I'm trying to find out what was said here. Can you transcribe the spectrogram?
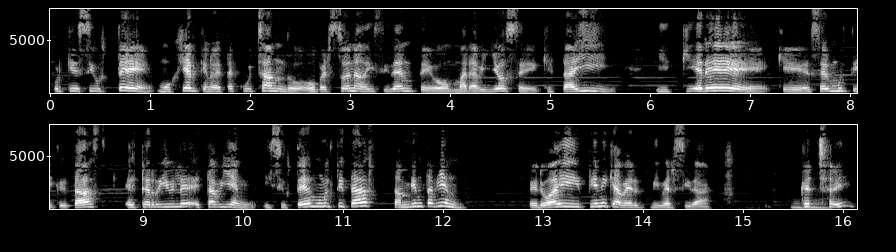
Porque si usted, mujer que nos está escuchando, o persona disidente, o maravillosa, que está ahí y quiere que ser multitask es terrible, está bien. Y si usted es multitask, también está bien. Pero ahí tiene que haber diversidad. ¿Cachai?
